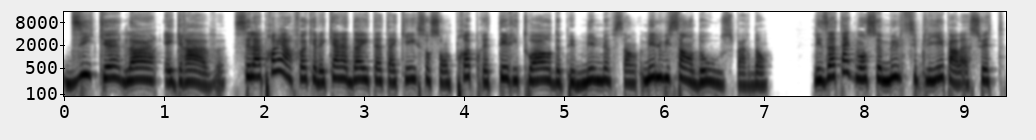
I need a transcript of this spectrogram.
dit que l'heure est grave. C'est la première fois que le Canada est attaqué sur son propre territoire depuis 1900 1812. Pardon. Les attaques vont se multiplier par la suite.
